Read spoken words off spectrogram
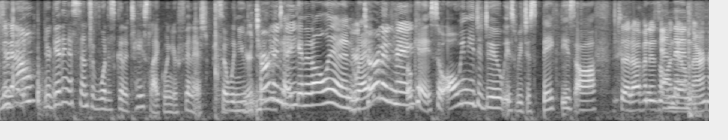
So you're, now- getting, you're getting a sense of what it's going to taste like when you're finished. So when you You're when turning me. taking it all in, You're right? turning me. Okay. So all we need to do is we just bake these off. So that oven is on down there.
